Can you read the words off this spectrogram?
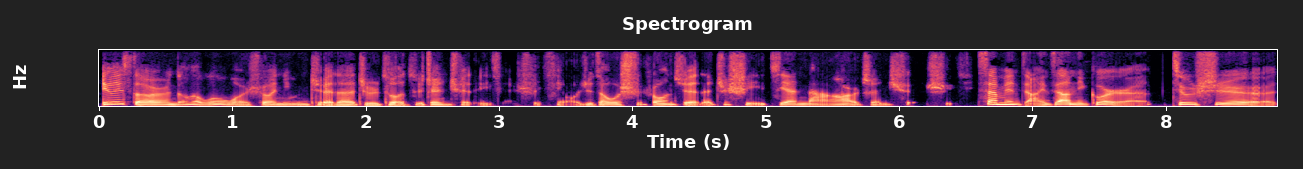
因为所有人都会问我说：“你们觉得就是做最正确的一件事情？”我觉得我始终觉得这是一件难而正确的事情。下面讲一讲你个人，就是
